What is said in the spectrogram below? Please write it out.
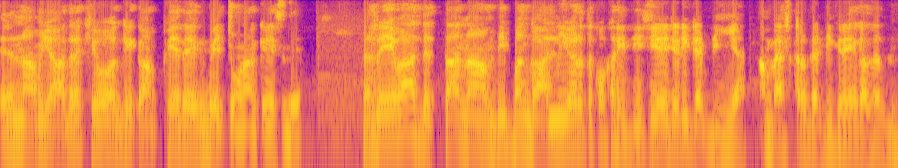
ਇਹ ਨਾਮ ਯਾਦ ਰੱਖਿਓ, ਅੱਗੇ ਕੰਮ ਫਿਰ ਇਹ ਵਿੱਚ ਆਉਣਾ ਕੇਸ ਦੇ। ਰੇਵਾ ਦਿੱਤਾ ਨਾਮ ਦੀ ਬੰਗਾਲੀ ਔਰਤ ਕੋ ਖਰੀਦੀ ਸੀ ਇਹ ਜਿਹੜੀ ਗੱਡੀ ਆ ਅੰਬੈਸਡਰ ਗੱਡੀ ਗ੍ਰੇ ਕਲਰ ਦੀ।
